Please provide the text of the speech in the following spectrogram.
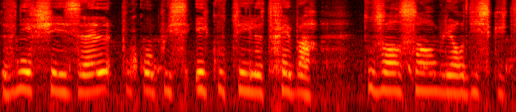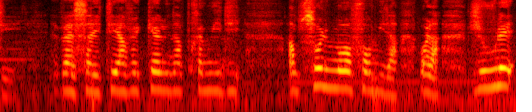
de venir chez elle pour qu'on puisse écouter Le Trébat tous ensemble et en discuter. Et eh ben, ça a été avec elle une après-midi absolument formidable. Voilà, je voulais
